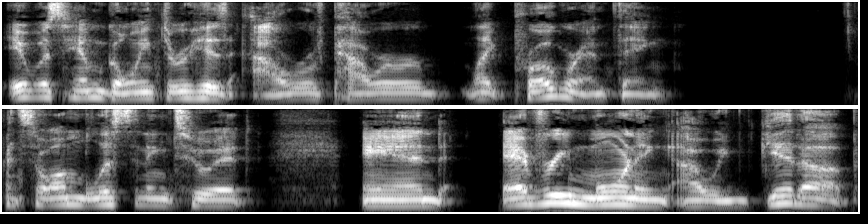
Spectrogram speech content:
it was him going through his Hour of Power like program thing. And so I'm listening to it, and every morning I would get up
